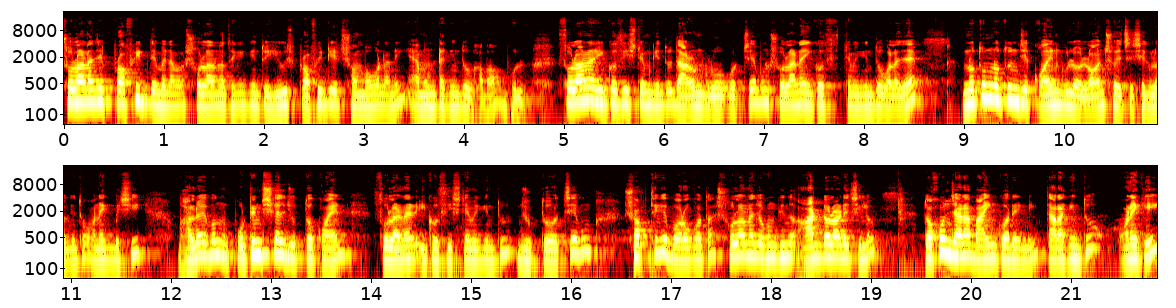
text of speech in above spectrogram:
সোলানা যে প্রফিট দেবে না, বা সোলানা থেকে কিন্তু হিউজ প্রফিটের সম্ভাবনা নেই, এমনটা কিন্তু ভাবাও ভুল। সোলানার ইকোসিস্টেম কিন্তু দারুণ গ্রো করছে এবং সোলানা ইকোসিস্টেমে কিন্তু বলা যায় নতুন নতুন যে কয়েনগুলো লঞ্চ হয়েছে সেগুলো কিন্তু অনেক বেশি ভালো এবং পোটেনশিয়াল যুক্ত কয়েন সোলানার ইকোসিস্টেমে কিন্তু যুক্ত হচ্ছে এবং সব থেকে বড় কথা সোলানা যখন কিন্তু আট ডলারে ছিল, তখন যারা বাইং করেনি তারা কিন্তু অনেকেই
